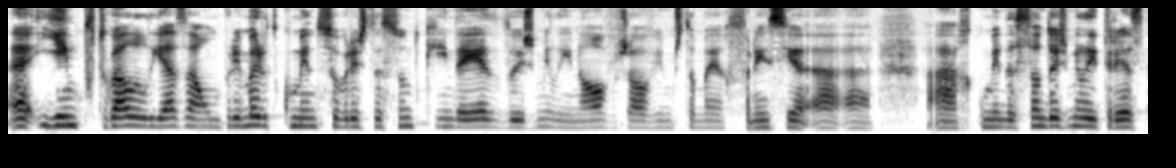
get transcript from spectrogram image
Uh, e em Portugal, aliás, há um primeiro documento sobre este assunto que ainda é de 2009, já ouvimos também a referência à, à, à recomendação de 2013.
